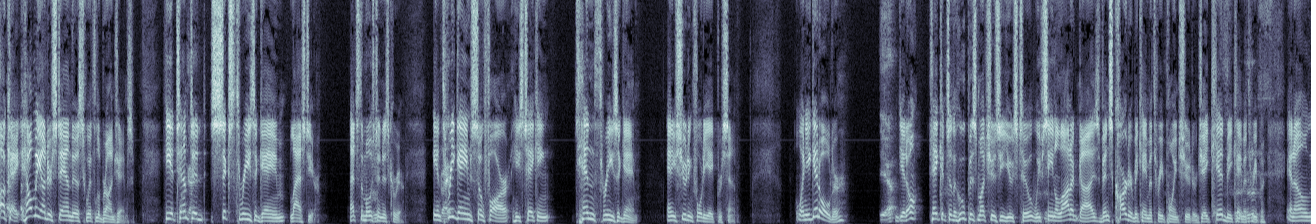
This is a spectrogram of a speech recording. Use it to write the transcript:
not. okay, help me understand this with LeBron James. He attempted six threes a game last year. That's the most in his career. In Right. three games so far, he's taking 10 threes a game, and he's shooting 48%. When you get older, yeah. you don't take it to the hoop as much as you used to. We've mm-hmm. seen a lot of guys. Vince Carter became a three point shooter. Jay Kidd became a mm-hmm. three point. You know,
